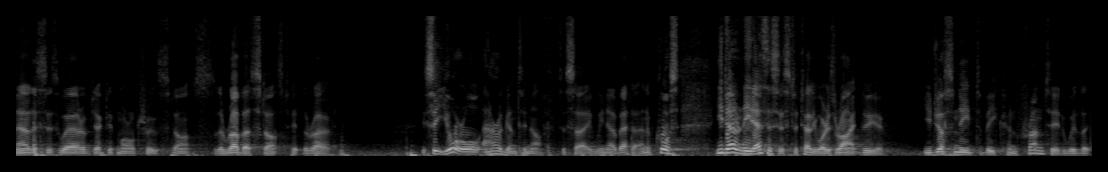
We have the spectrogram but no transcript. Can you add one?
Now, this is where objective moral truth starts, the rubber starts to hit the road. You see, you're all arrogant enough to say we know better. And of course, you don't need ethicists to tell you what is right, do you? You just need to be confronted with the,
